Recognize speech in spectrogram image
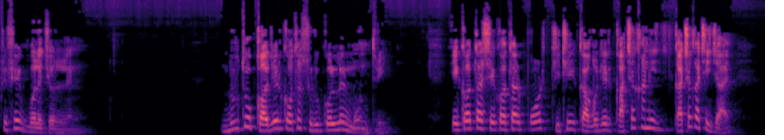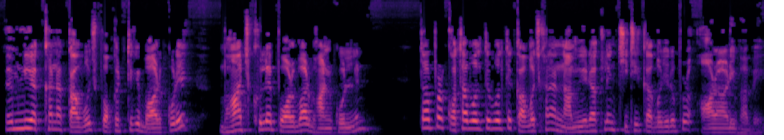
প্রিফেক্ট বলে চললেন। দ্রুত কাজের কথা শুরু করলেন মন্ত্রী। এ কথা সে কথার পর চিঠির কাগজের কাছাখানি কাছাকাছি যায়। এমনি একখানা কাগজ পকেট থেকে বার করে ভাঁজ খুলে পড়বার ভান করলেন, তারপর কথা বলতে বলতে কাগজখানা নামিয়ে রাখলেন চিঠির কাগজের উপর আড়াআড়িভাবে।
